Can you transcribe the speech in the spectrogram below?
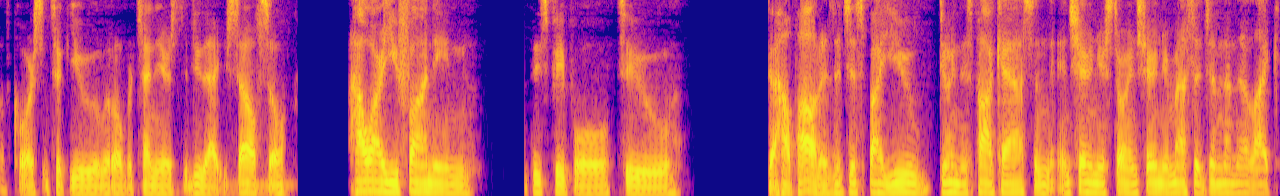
of course, it took you a little over ten years to do that yourself. So, how are you finding these people to to help out? Is it just by you doing this podcast and, and sharing your story and sharing your message, and then they're like,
